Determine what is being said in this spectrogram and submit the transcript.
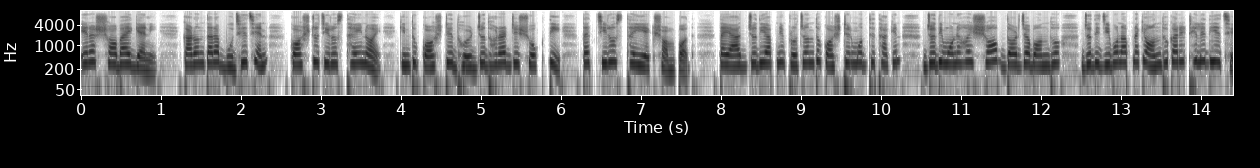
এরা সবাই জ্ঞানী, কারণ তারা বুঝেছেন কষ্ট চিরস্থায়ী নয়, কিন্তু কষ্টে ধৈর্য ধরার যে শক্তি, তা চিরস্থায়ী এক সম্পদ। তাই আজ যদি আপনি প্রচণ্ড কষ্টের মধ্যে থাকেন, যদি মনে হয় সব দরজা বন্ধ, যদি জীবন আপনাকে অন্ধকারে ঠেলে দিয়েছে,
